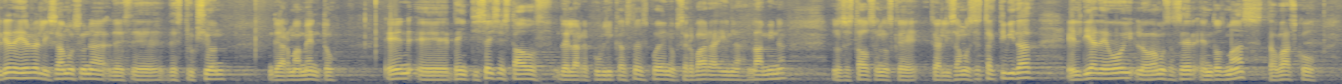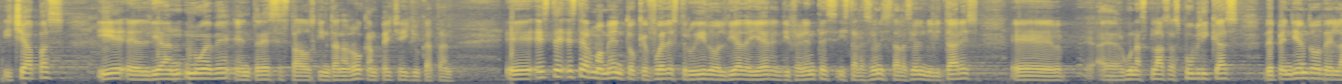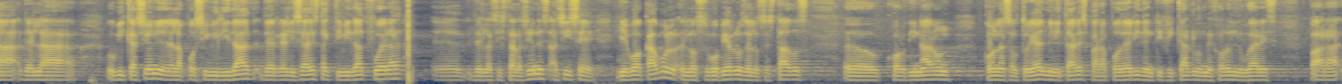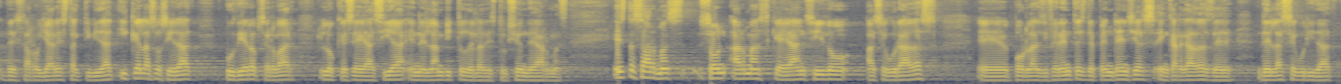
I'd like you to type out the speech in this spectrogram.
El día de ayer realizamos una destrucción de armamento en 26 estados de la República. Ustedes pueden observar ahí en la lámina los estados en los que realizamos esta actividad. El día de hoy lo vamos a hacer en dos más, Tabasco y Chiapas, y el día 9 en tres estados, Quintana Roo, Campeche y Yucatán. Eh, este, este, armamento que fue destruido el día de ayer en diferentes instalaciones, instalaciones militares, eh, algunas plazas públicas, dependiendo de la, de la ubicación y de la posibilidad de realizar esta actividad fuera eh, de las instalaciones, así se llevó a cabo. Los gobiernos de los estados eh, coordinaron con las autoridades militares para poder identificar los mejores lugares para desarrollar esta actividad y que la sociedad pudiera observar lo que se hacía en el ámbito de la destrucción de armas. Estas armas son armas que han sido aseguradas eh, por las diferentes dependencias encargadas de, la seguridad.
